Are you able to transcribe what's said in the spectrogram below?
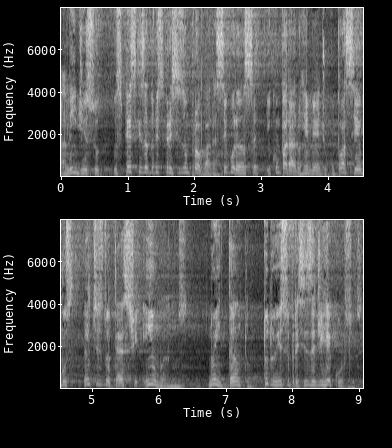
Além disso, os pesquisadores precisam provar a segurança e comparar o remédio com placebos antes do teste em humanos. No entanto, tudo isso precisa de recursos.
